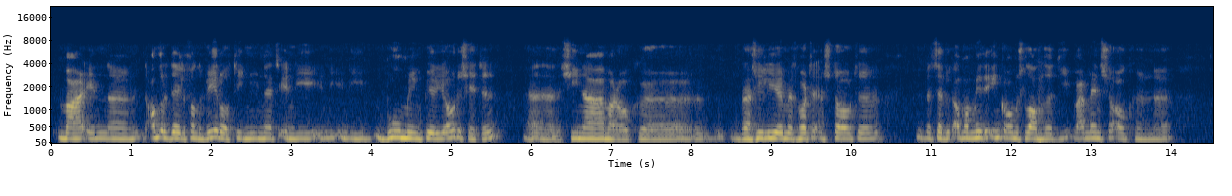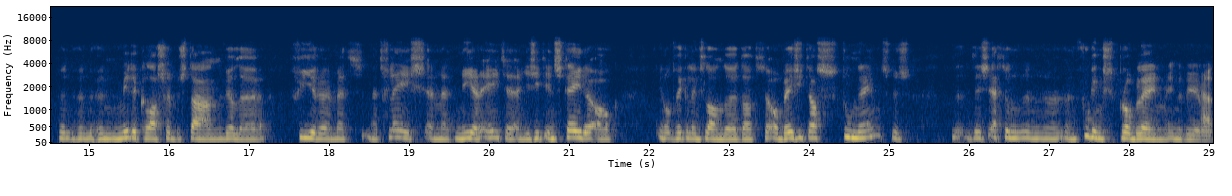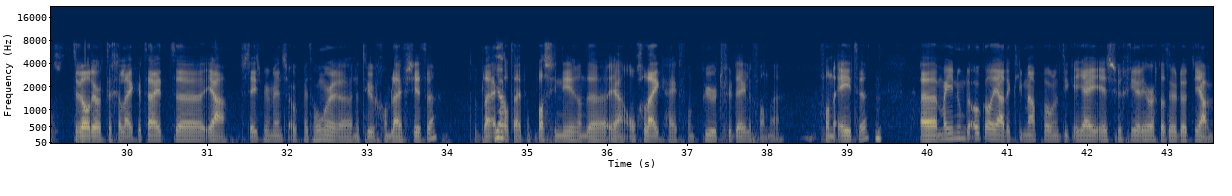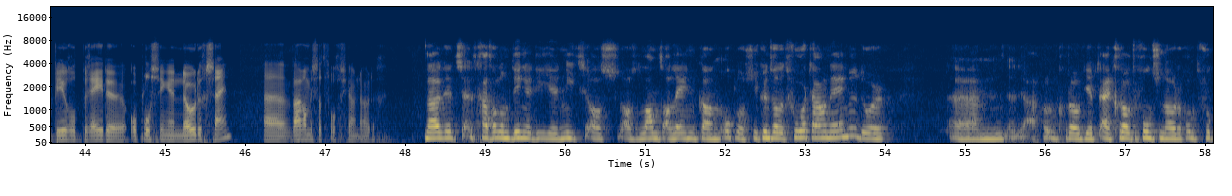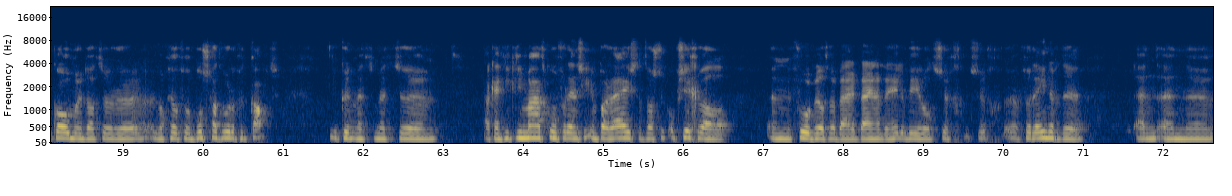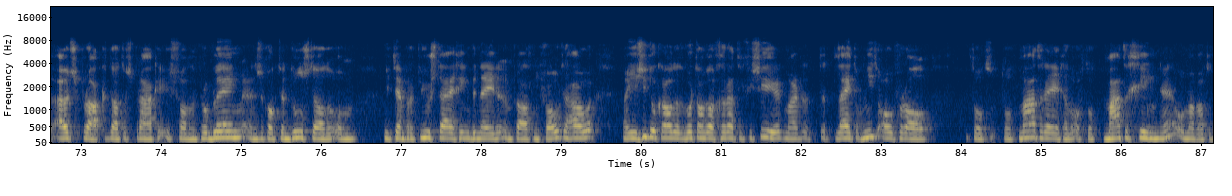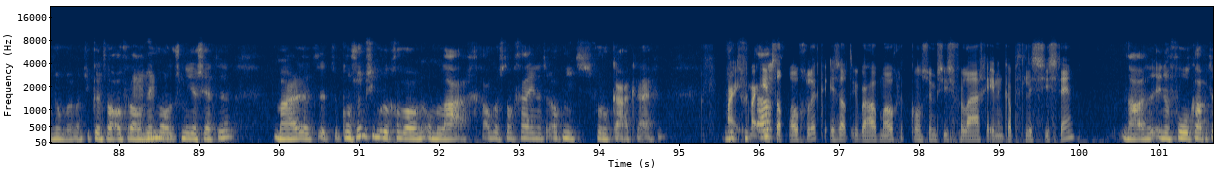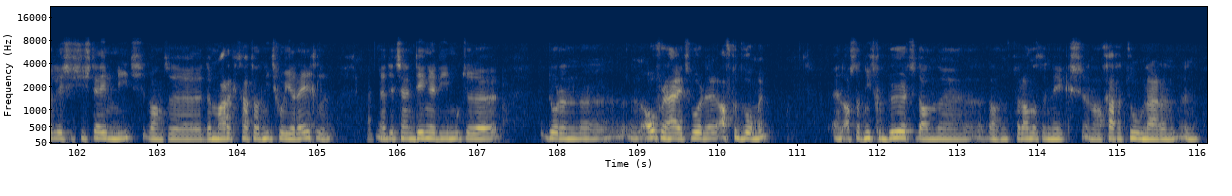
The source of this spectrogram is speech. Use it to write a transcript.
Maar in uh, andere delen van de wereld die nu net in die, in die, in die booming periode zitten, uh, China, maar ook Brazilië met horten en stoten, dat zijn natuurlijk allemaal middeninkomenslanden die, waar mensen ook hun, hun, hun, hun middenklasse bestaan willen vieren met, met vlees en met meer eten. En je ziet in steden ook in ontwikkelingslanden dat obesitas toeneemt. Dus het is echt een, een, een voedingsprobleem in de wereld. Ja, terwijl er tegelijkertijd uh, ja, steeds meer mensen ook met honger uh, natuurlijk gewoon blijven zitten. Dat blijft altijd een fascinerende ja, ongelijkheid van puur het verdelen van, uh, van eten. Maar je noemde ook al ja, de klimaatproblematiek en jij suggereerde heel erg dat er dat, ja, wereldbrede oplossingen nodig zijn. waarom is dat volgens jou nodig? Nou, het, het, gaat wel om dingen die je niet als, als land alleen kan oplossen. Je kunt wel het voortouw nemen door. Um, ja, groot, je hebt eigenlijk grote fondsen nodig om te voorkomen dat er nog heel veel bos gaat worden gekapt. Je kunt met. met nou, kijk, die klimaatconferentie in Parijs, dat was natuurlijk op zich wel een voorbeeld waarbij bijna de hele wereld zich, zich uh, verenigde en, en uitsprak dat er sprake is van een probleem en zich ook ten doel stelde om die temperatuurstijging beneden een bepaald niveau te houden. Maar je ziet ook al, dat wordt dan wel geratificeerd, maar dat, dat leidt toch niet overal tot, tot maatregelen of tot matiging, hè, om maar wat te noemen. Want je kunt wel overal mhm. windmolens neerzetten, maar het, het, de consumptie moet ook gewoon omlaag. Anders dan ga je het ook niet voor elkaar krijgen. Maar, maar is dat mogelijk? Is dat überhaupt mogelijk, consumpties verlagen in een kapitalistisch systeem? Nou, in een vol kapitalistisch systeem niet, want uh, de markt gaat dat niet voor je regelen. Ja, dit zijn dingen die moeten door een, uh, een, overheid worden afgedwongen. En als dat niet gebeurt, dan, uh, dan verandert er niks. En dan gaat het toe naar een, een,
